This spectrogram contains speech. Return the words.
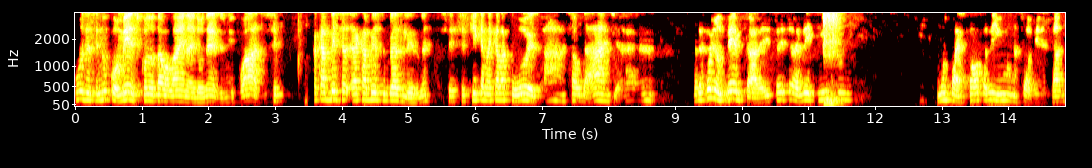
vamos dizer assim, no começo, quando eu tava lá na Indonésia, em 2004, você, a cabeça é a cabeça do brasileiro, né? Você, você fica naquela coisa, ah, saudade, ah, ah. Mas depois de um tempo, cara, isso aí você vai ver que isso não faz falta nenhuma na sua vida, sabe?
